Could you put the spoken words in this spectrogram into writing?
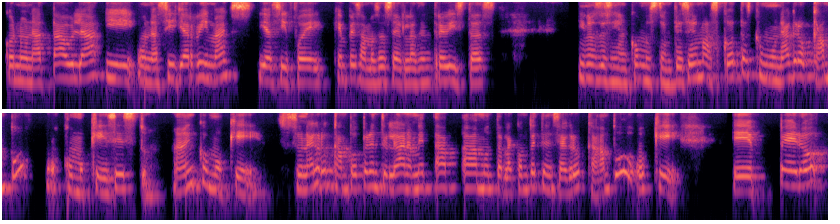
con una tabla y una silla Rimax y así fue que empezamos a hacer las entrevistas y nos decían como esta empresa de mascotas, como un agrocampo, o como qué es esto, ¿saben? Como que es un agrocampo, pero entonces le van a, a, montar la competencia agrocampo o qué. Eh, pero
